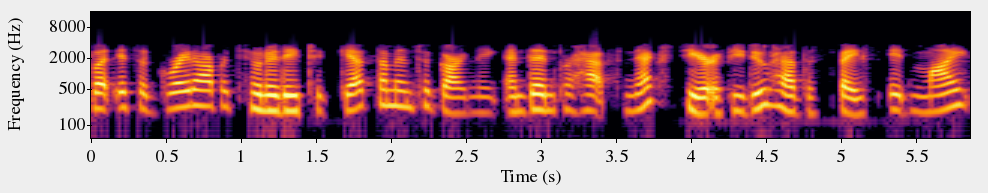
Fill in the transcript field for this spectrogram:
but it's a great opportunity to get them into gardening. And then perhaps next year, if you do have the space, it might,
